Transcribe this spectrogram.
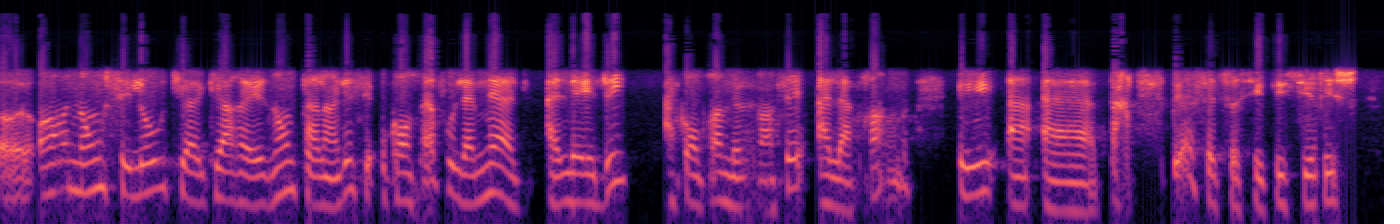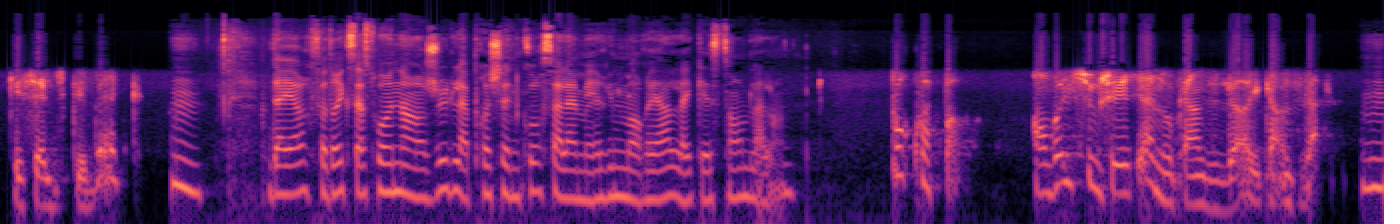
euh, oh non, c'est l'autre qui a, qui a raison de parler anglais. Au contraire, il faut l'amener à, l'aider à comprendre le français, à l'apprendre et à, participer à cette société si riche qui est celle du Québec. Hmm. D'ailleurs, il faudrait que ça soit un enjeu de la prochaine course à la mairie de Montréal, la question de la langue. Pourquoi pas? On va le suggérer à nos candidats et candidates. Hmm.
